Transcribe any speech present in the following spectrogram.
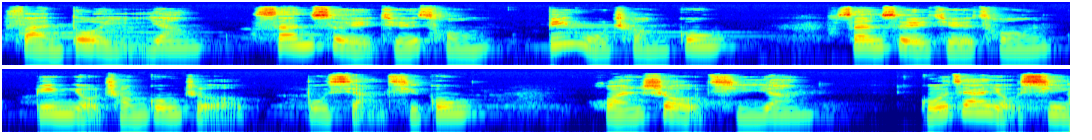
反堕以殃。三岁绝从，兵无成功；三岁绝从，兵有成功者，不享其功，还受其殃。国家有幸，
